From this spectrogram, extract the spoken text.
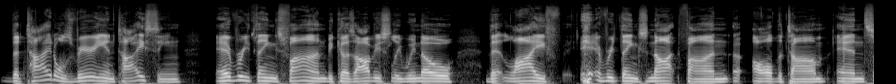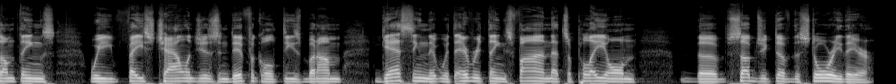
The title's very enticing. Everything's fine because obviously we know that life, everything's not fine uh, all the time. And some things we face challenges and difficulties. But I'm guessing that with everything's fine, that's a play on the subject of the story there.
